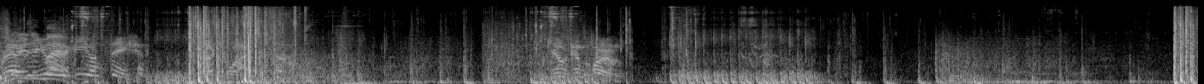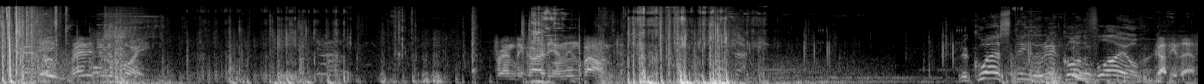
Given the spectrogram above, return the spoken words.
Friendly Changing UAV back. on station. Mark one. Kill confirmed. UAV ready to deploy. Friendly Guardian inbound. Requesting recon flyover. Copy that.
